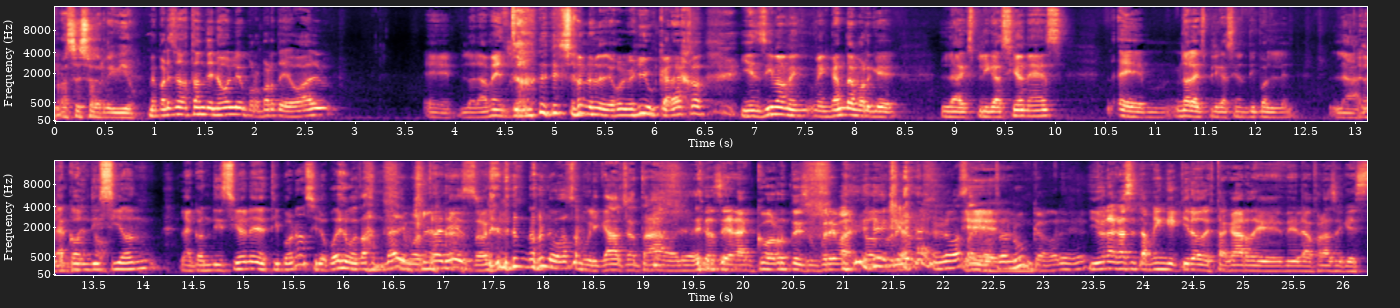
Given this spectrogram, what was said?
proceso de review. Me parece bastante noble por parte de Valve. Eh, lo lamento. Yo no le devolvería un carajo. Y encima me, me encanta porque la explicación es. eh, no la explicación, tipo el- la, ¿El la condición. La condición es tipo, no, si lo puedes mandar y mostrar Claro. eso. No, lo vas a publicar, ya está, boludo. O sea, la Corte Suprema de Estados Unidos. Claro, no lo vas a Eh, mostrar nunca, boludo. Y una frase también que quiero destacar de, de la frase que es,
